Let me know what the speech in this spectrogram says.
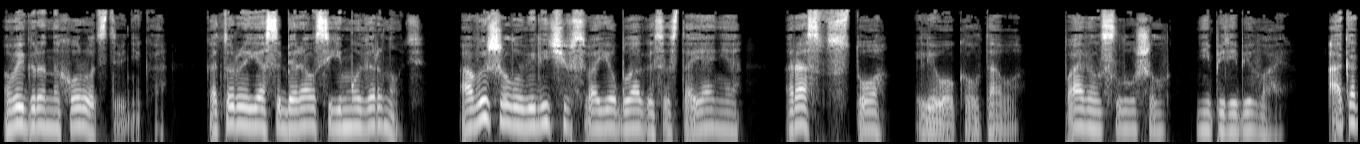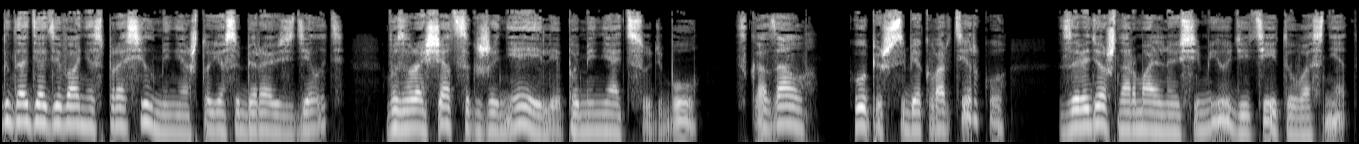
выигранных у родственника, которые я собирался ему вернуть, а вышел, увеличив свое благосостояние раз в сто или около того. Павел слушал, не перебивая. А когда дядя Ваня спросил меня, что я собираюсь сделать, возвращаться к жене или поменять судьбу, сказал, купишь себе квартирку — Заведешь нормальную семью, детей-то у вас нет.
